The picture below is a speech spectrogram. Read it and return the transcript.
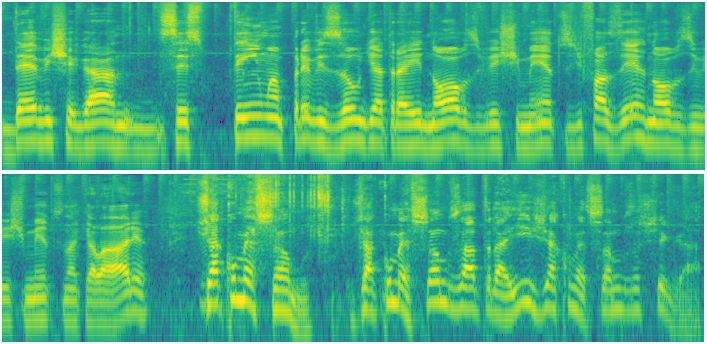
deve chegar, vocês têm uma previsão de atrair novos investimentos, de fazer novos investimentos naquela área? Já começamos, já começamos a atrair, já começamos a chegar.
